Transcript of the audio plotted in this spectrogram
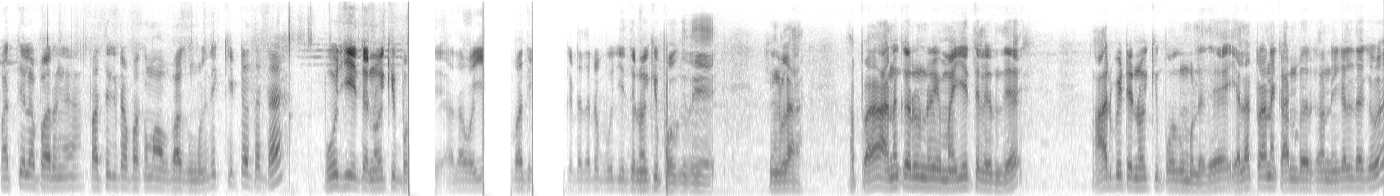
பத்தில் பாருங்கள் பத்துக்கிட்ட பக்கமாக பார்க்கும்பொழுது கிட்டத்தட்ட பூஜ்ஜியத்தை நோக்கி போகுது. அதாவது ஒய் பார்த்து கிட்டத்தட்ட பூஜ்ஜியத்தை நோக்கி போகுது. ஓகேங்களா? அப்போ அணுக்கருனுடைய மையத்திலிருந்து ஆர்பிட்டை நோக்கி போகும் பொழுது எலக்ட்ரானை காண்பதற்கான நிகழ்தகவு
